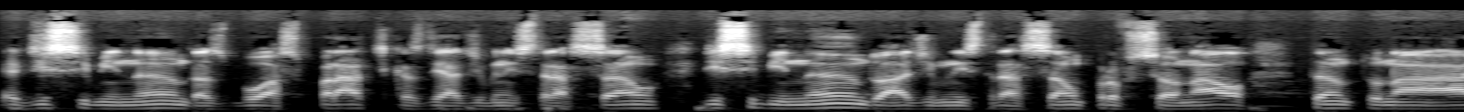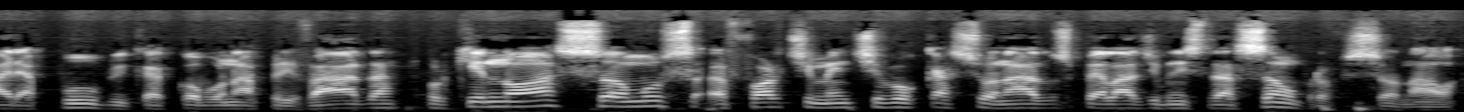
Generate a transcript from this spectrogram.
uh, disseminando as boas práticas de administração, disseminando a administração profissional tanto na área pública como na privada, porque nós somos uh, fortemente vocacionados pela administração profissional.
